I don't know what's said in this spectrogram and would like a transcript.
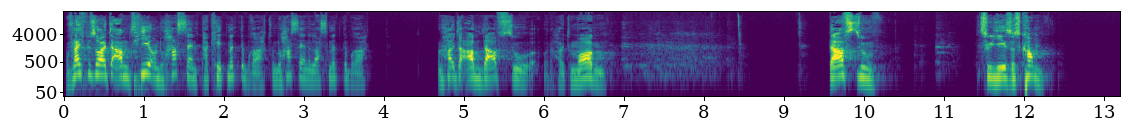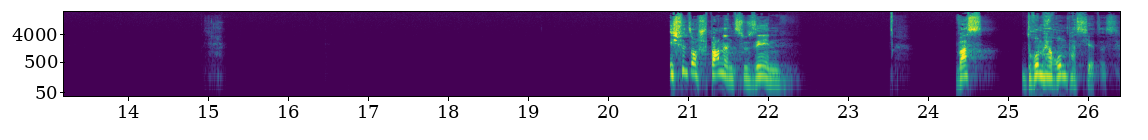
Und vielleicht bist du heute Abend hier und du hast dein Paket mitgebracht und du hast deine Last mitgebracht. Und heute Abend darfst du, oder heute Morgen, darfst du zu Jesus kommen. Ich finde es auch spannend zu sehen, was drumherum passiert ist.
